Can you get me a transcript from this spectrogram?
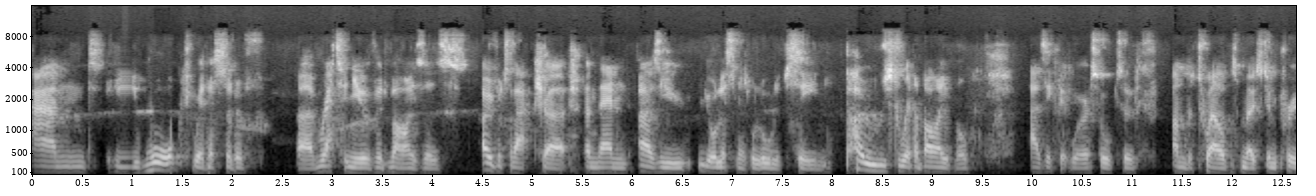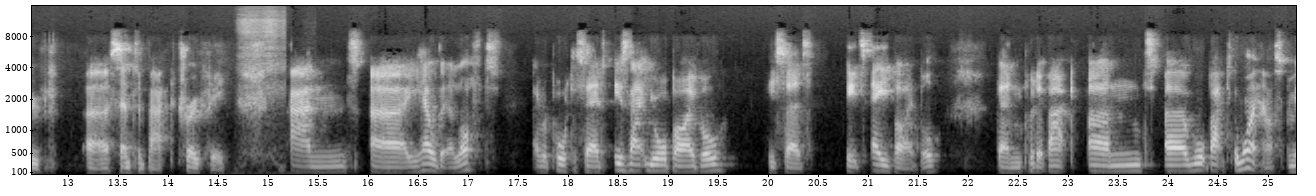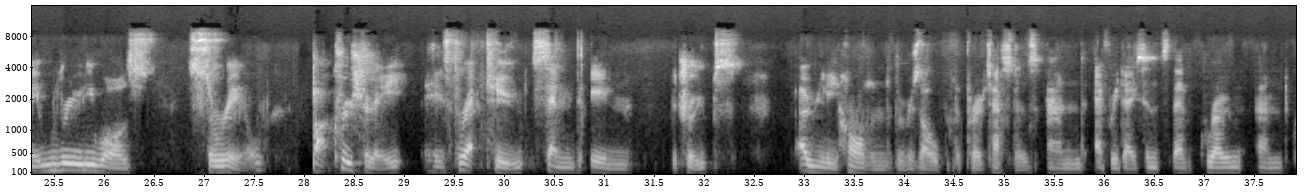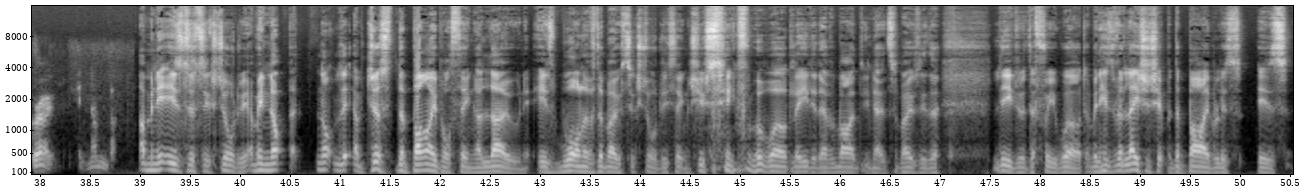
And he walked with a sort of uh, retinue of advisors over to that church, and then, as you your listeners will all have seen, posed with a Bible as if it were a sort of under 12s most improved uh, centre back trophy. And uh, he held it aloft. A reporter said, Is that your Bible? He said, it's a Bible, then put it back and uh, walk back to the White House. I mean, it really was surreal. But crucially, his threat to send in the troops only hardened the resolve of the protesters, and every day since they've grown and grown in number. I mean, it is just extraordinary. I mean, not not just the Bible thing alone is one of the most extraordinary things you've seen from a world leader. Never mind, you know, supposedly the leader of the free world. I mean, his relationship with the Bible is is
